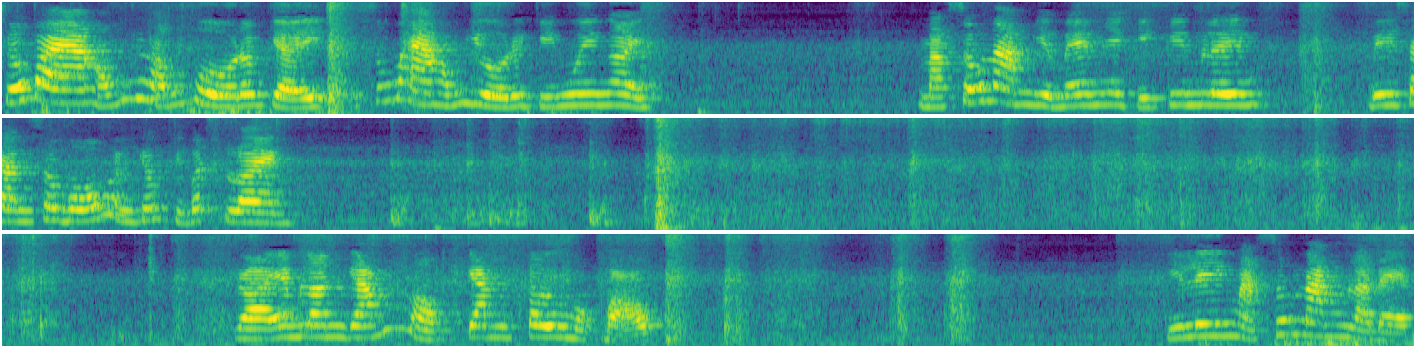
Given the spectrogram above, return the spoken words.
Số 3 không không vừa đâu chị. Số 3 không vừa đâu chị Nguyên ơi. Mặt số 5 dùm em nha chị Kim Liên. Bi xanh số 4 em chốt chị Bích Loan. Rồi, em lên gấm 140 một bộ. Chị Liên mặt số 5 là đẹp.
